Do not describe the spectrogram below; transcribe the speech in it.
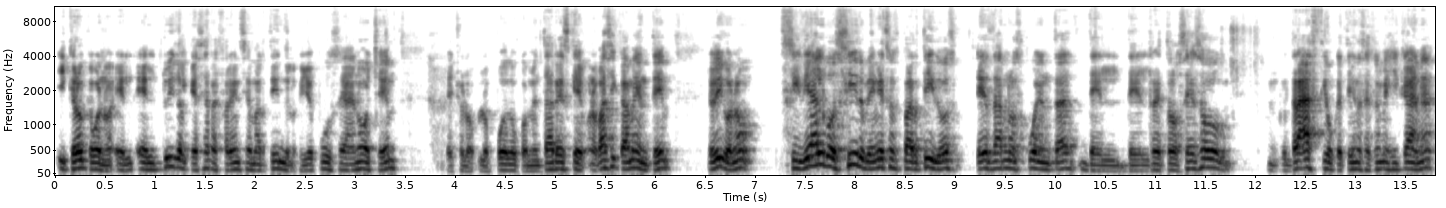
y creo que, bueno, el, el tuit al que hace referencia Martín de lo que yo puse anoche, de hecho lo, puedo comentar, es que, bueno, básicamente, yo digo, ¿no? Si de algo sirven esos partidos es darnos cuenta del, del retroceso drástico que tiene la selección mexicana,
